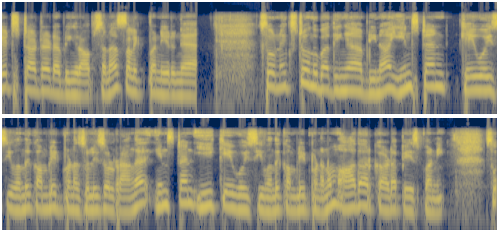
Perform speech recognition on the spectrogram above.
கெட் ஸ்டார்டட் அப்படிங்கிற ஆப்ஷனை செலக்ட் பண்ணிடுங்க ஸோ நெக்ஸ்ட் வந்து பார்த்தீங்க அப்படின்னா இன்ஸ்டன்ட் கேஒய்சி வந்து கம்ப்ளீட் பண்ண சொல்லி சொல்கிறாங்க இன்ஸ்டன்ட் இகேஒய்சி வந்து கம்ப்ளீட் பண்ணணும். ஆதார் கார்டை பேஸ் பண்ணி. ஸோ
